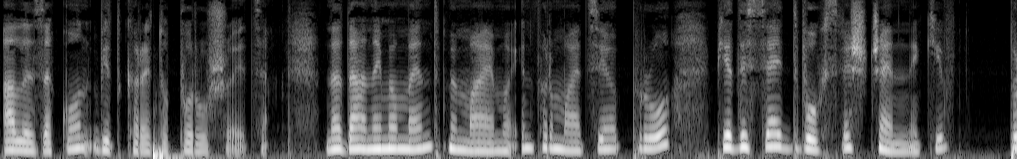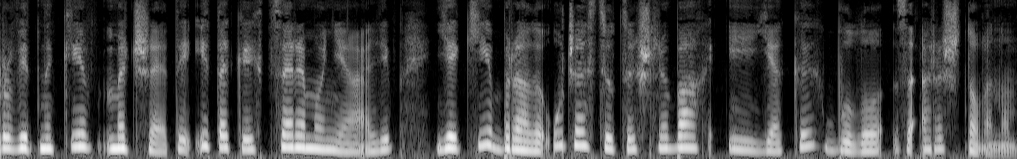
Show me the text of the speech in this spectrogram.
але закон відкрито порушується. На даний момент ми маємо інформацію про 52 священників провідників мечети і таких церемоніалів, які брали участь у цих шлюбах і яких було заарештовано.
